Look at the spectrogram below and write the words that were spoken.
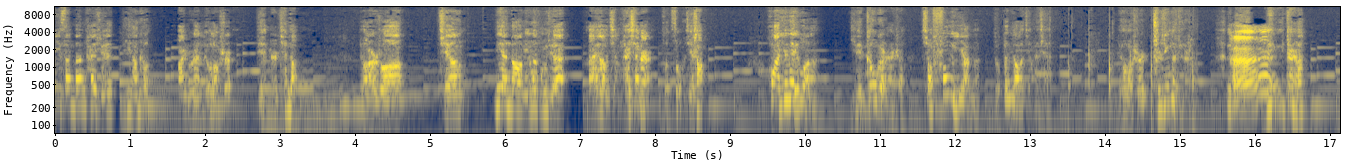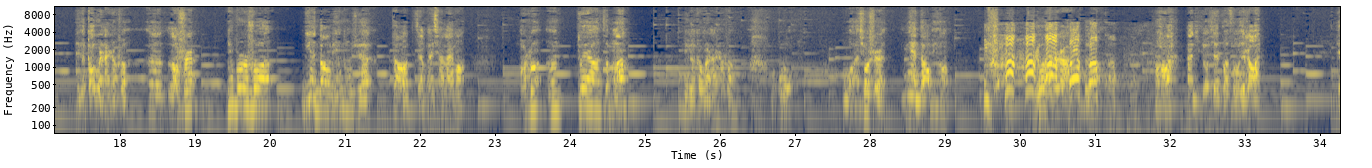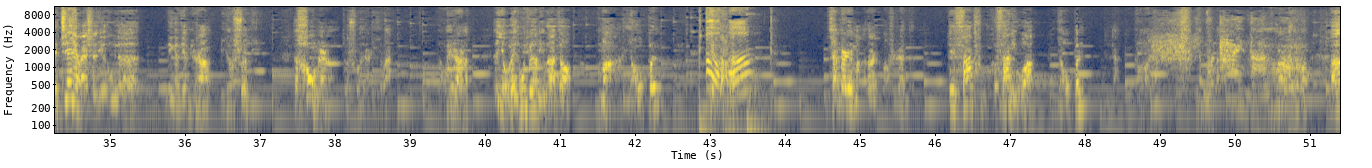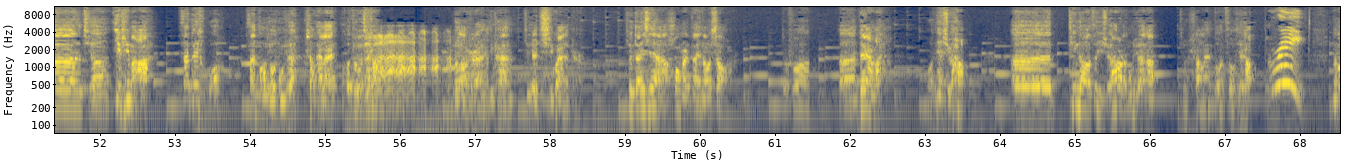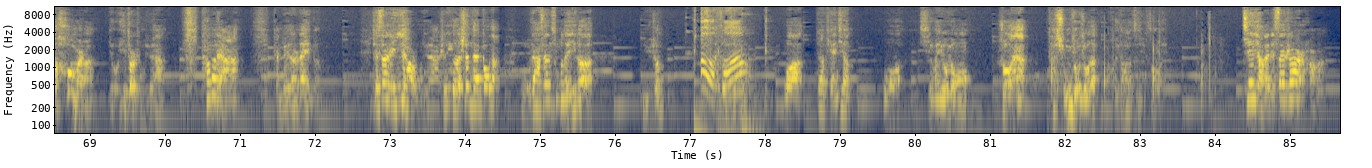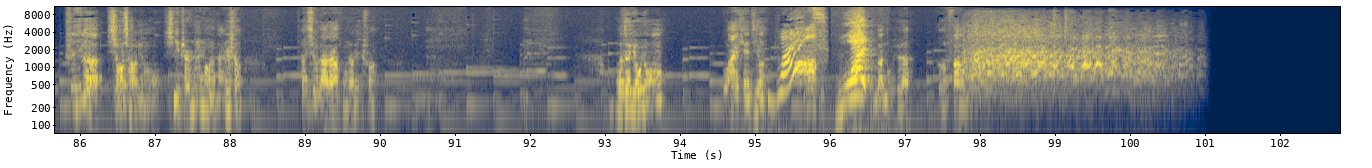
高一三班开学第一堂课，班主任刘老师点名签到。刘老师说：“请念到名的同学来到讲台前面做自我介绍。”话音未落呢，一位高个男生像风一样的就奔到了讲台前。刘老师吃惊的盯着他：“你你干啥？”那个高个男生说：“呃，老师，您不是说念到名同学到讲台前来吗？”老师说：“嗯，对啊，怎么了？”那个高个男生说：“我我就是念到名。”刘老师啊，对吧？那好吧，那你就先做自我介绍吧。这接下来十几个同学的那个点名啊比较顺利，那后面呢就出了点意外。怎么回事呢？这有位同学的名字啊叫马尧奔，这仨字，前面这马字老师认得，这仨土和仨牛啊，尧奔，你看，刘老师，那太难了老师跟他。说，呃，请一匹马、三堆土、三头牛同学上台来做自我介绍。刘老师啊一看这个奇怪的名儿，就担心啊后面再闹笑话，就说，呃，这样吧，我念学号，呃，听到自己学号的同学呢，就上来做自我介绍。Great! 那么后面呢，有一对儿同学啊，他们俩啊感觉有点那个。这三十一号同学啊，是一个身材高大、五大三粗的一个女生。哦自我介绍，我叫田庆，我喜欢游泳。说完啊，她雄赳赳的回到了自己座位。接下来这三十二号啊，是一个小巧玲珑、细皮嫩肉的男生，他羞答答红着脸说：“我叫游泳，我爱田径。” What? 啊，What? 全班同学我翻了。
